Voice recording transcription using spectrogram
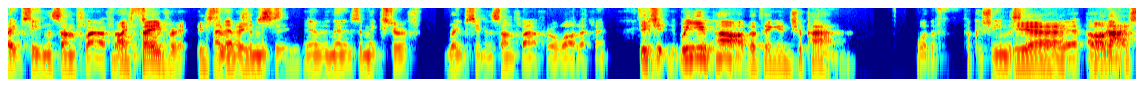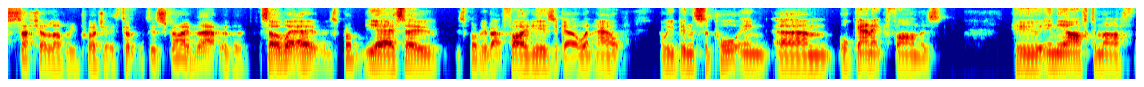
rapeseed, and sunflower for My favorite is the and then it mix, rapeseed. and then it was a mixture of rapeseed and sunflower for a while, I think. Did you, were you part of the thing in Japan? What the Fukushima stuff? Yeah. yeah. I Oh, went that out- is such a lovely project. So Describe that with a so I went, uh, it was probably yeah, so it's probably about five years ago. I went out and we've been supporting um, organic farmers who, in the aftermath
